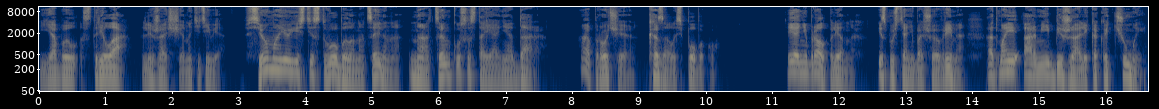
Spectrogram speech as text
Я был стрела, лежащая на тетиве. Все мое естество было нацелено на оценку состояния дара, а прочее казалось по боку. Я не брал пленных, и спустя небольшое время от моей армии бежали как от чумы,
